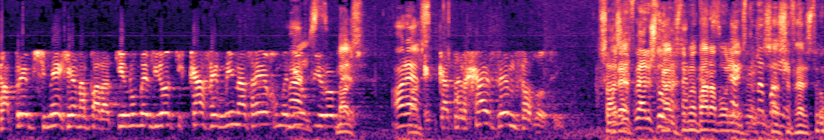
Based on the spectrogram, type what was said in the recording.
θα πρέπει συνέχεια να παρατείνουμε, διότι κάθε μήνα θα έχουμε δύο Μάλιστα. πληρωμές. Μάλιστα. Ωραία. Ε, καταρχάς δεν θα δοθεί. Σας Ωραία. ευχαριστούμε. Ευχαριστούμε πάρα πολύ. Ευχαριστούμε Σας πολύ. ευχαριστούμε.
